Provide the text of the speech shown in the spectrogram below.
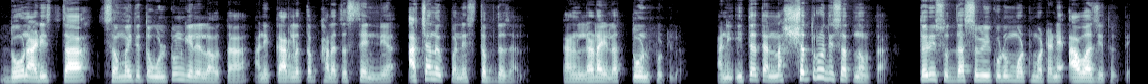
दोन अडीचचा समय तिथं उलटून गेलेला होता आणि कार्लतप खानाचं सैन्य अचानकपणे स्तब्ध झालं. कारण लढाईला तोंड फुटलं आणि इथं त्यांना शत्रू दिसत नव्हता तरीसुद्धा सगळीकडून मोठमोठ्याने आवाज येत होते.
